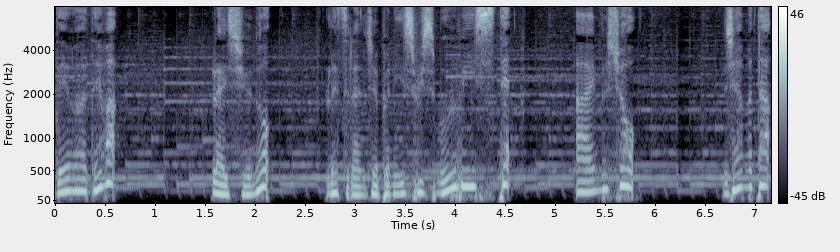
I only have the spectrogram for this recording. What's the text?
ではでは、来週の Let's Learn Japanese with Movies で会いましょう。じゃあまた。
